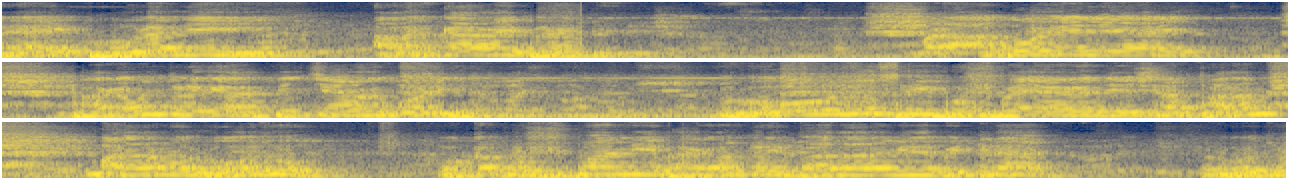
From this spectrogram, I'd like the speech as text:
అయ్యా ఈ పువ్వులన్నీ అలంకారం అయిపోయినట్టు మరి ఆ పువ్వులను ఏం చేయాలి? భగవంతుడికి అర్పించామనుకోండి రోజు శ్రీ పుష్పయాగం చేసిన ఫలం మనము రోజు ఒక పుష్పాన్ని భగవంతుని పాదాల మీద పెట్టినా రోజు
